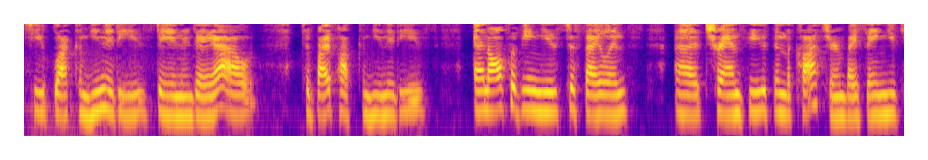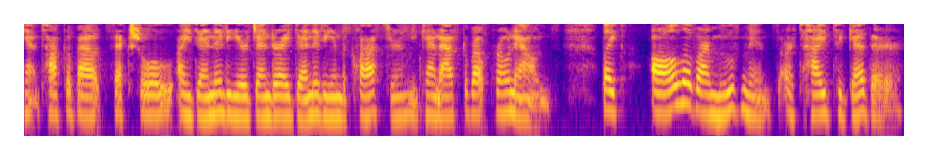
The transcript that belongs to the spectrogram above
to black communities day in and day out, to BIPOC communities, and also being used to silence uh, trans youth in the classroom by saying you can't talk about sexual identity or gender identity in the classroom. You can't ask about pronouns. Like all of our movements are tied together.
